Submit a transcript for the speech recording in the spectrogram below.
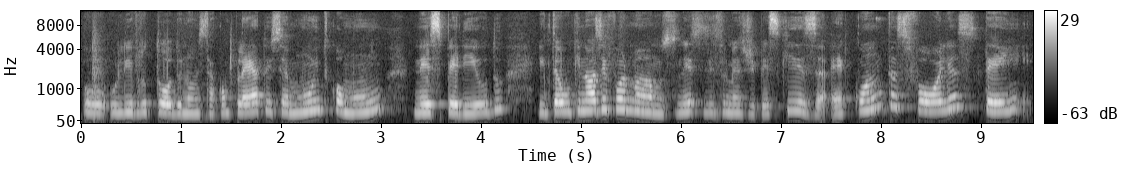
o, o, livro todo não está completo, isso é muito comum nesse período. Então, o que nós informamos nesses instrumentos de pesquisa é quantas folhas tem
